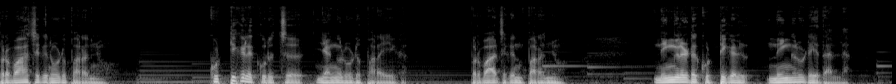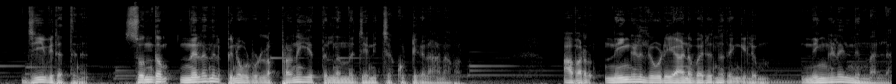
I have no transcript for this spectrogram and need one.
പ്രവാചകനോട് പറഞ്ഞു കുട്ടികളെക്കുറിച്ച് ഞങ്ങളോട് പറയുക. പ്രവാചകൻ പറഞ്ഞു നിങ്ങളുടെ കുട്ടികൾ നിങ്ങളുടേതല്ല. ജീവിതത്തിന് സ്വന്തം നിലനിൽപ്പിനോടുള്ള പ്രണയത്തിൽ നിന്ന് ജനിച്ച കുട്ടികളാണവർ. അവർ നിങ്ങളിലൂടെയാണ് വരുന്നതെങ്കിലും നിങ്ങളിൽ നിന്നല്ല.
